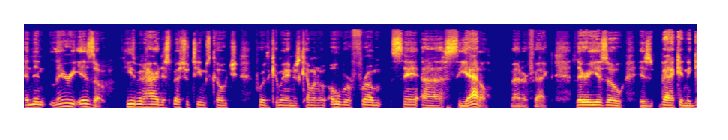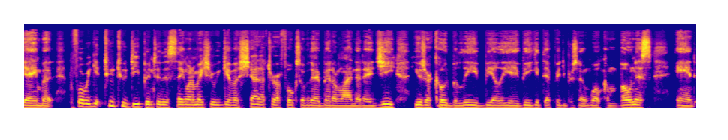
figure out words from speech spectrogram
and then Larry Izzo He's been hired as special teams coach for the Commanders, coming over from San, uh, Seattle. Matter of fact, Larry Izzo is back in the game. But before we get too too deep into this thing, I want to make sure we give a shout out to our folks over there at BetOnline.ag. Use our code Bleav B L E A V, get that fifty percent welcome bonus, and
